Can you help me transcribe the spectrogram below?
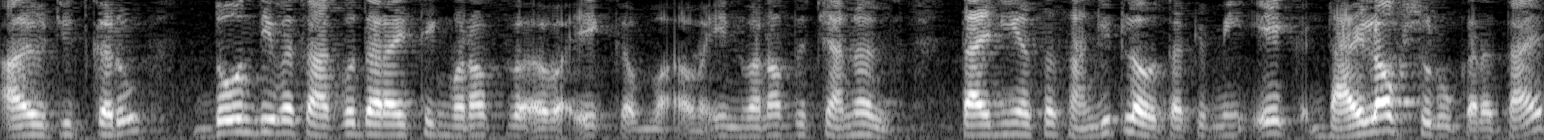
आयोजित करू. दोन दिवस अगोदर आय थिंक वन ऑफ एक in one of the channels त्यांनी असं सांगितलं होतं की मी एक डायलॉग सुरू करत आहेत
